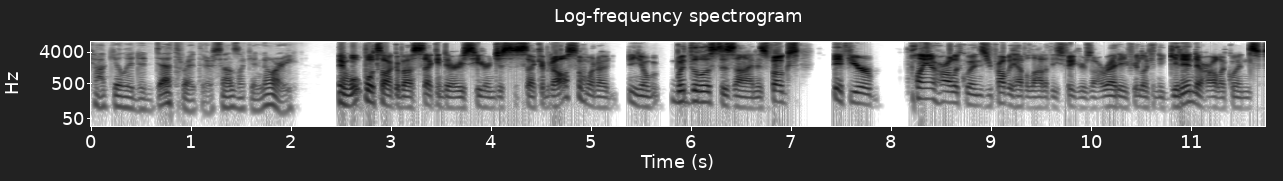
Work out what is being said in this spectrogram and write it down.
Calculated death right there. Sounds like Ynnari. And we'll, we'll talk about secondaries here in just a second. But I also want to, you know, with the list design, is folks, if you're playing Harlequins, you probably have a lot of these figures already. If you're looking to get into Harlequins,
